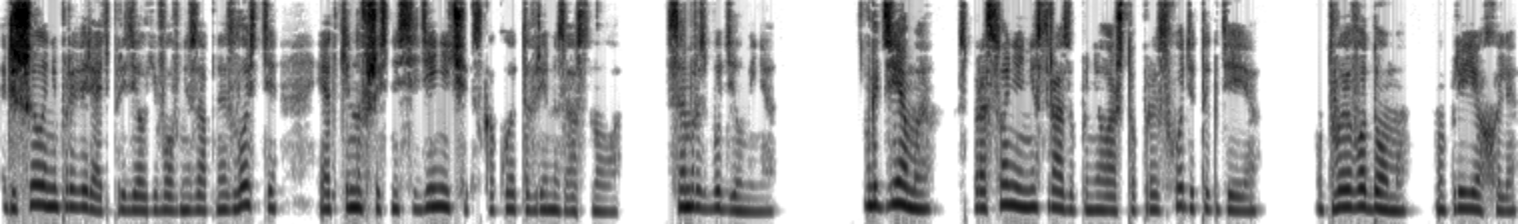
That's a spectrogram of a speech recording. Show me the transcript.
Решила не проверять предел его внезапной злости и, откинувшись на сиденье, через какое-то время заснула. Сэм разбудил меня. «Где мы?» Спросонья не сразу поняла, что происходит и где я. «У твоего дома», мы приехали.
